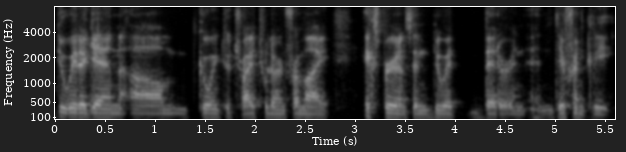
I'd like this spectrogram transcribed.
do it again, I'm going to try to learn from my experience and do it better and, and differently.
